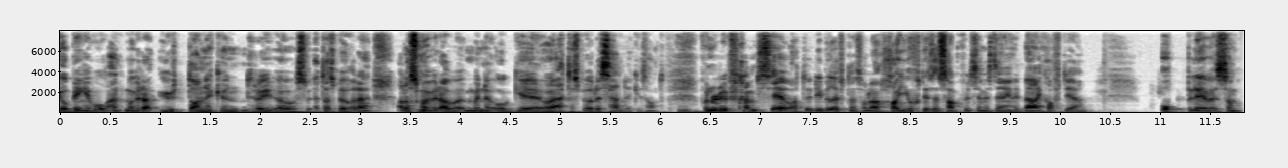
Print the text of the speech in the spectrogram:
jobbingen vår. Enten må vi da utdanne kunden til å etterspørre det, eller så må vi da begynne å, å etterspørre det selv. ikke sant? Mm. For når du frem ser at de bedriftene som har gjort disse samfunnsinvesteringene bærekraftige, oppleves som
